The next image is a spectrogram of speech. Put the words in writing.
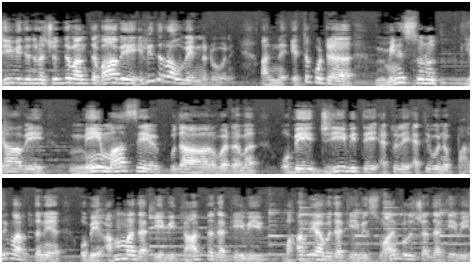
ජීවිතය තුළ ශුද්ධවන්ත භාවය හෙළිදරව් වෙන්නට ඕනේ. අන්න එතකොට මිනිස්සුනුත් කියාවේ මේ මාසේ පුදාරවටම ඔබේ ජීවිතේ ඇතුලේ ඇතිවන පරිවර්තනය ඔබේ අම්මා දකේවි තාත්තා දකේවි භාර්යාව දකේවි ස්වාමි පුරුෂයා දකේවි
